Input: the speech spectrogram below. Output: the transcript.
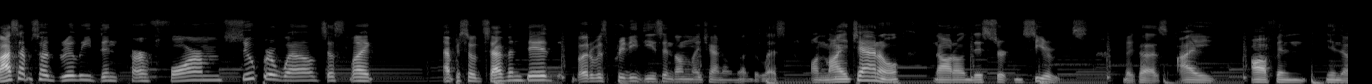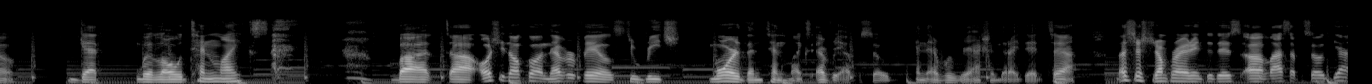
Last episode really didn't perform super well, just like episode 7 did, but it was pretty decent on my channel nonetheless. On my channel, not on this certain series, because I often, you know, get below 10 likes. but uh, Oshi no Ko never fails to reach more than 10 likes every episode and every reaction that I did. So yeah, let's just jump right into this. Uh, last episode, yeah,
